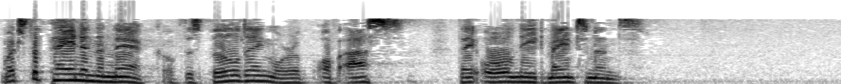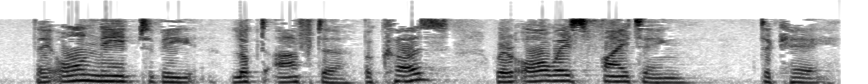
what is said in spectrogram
What's the pain in the neck of this building or of, of us? They all need maintenance. They all need to be looked after because we're always fighting decay.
